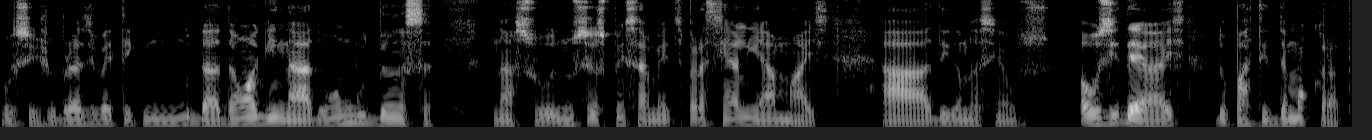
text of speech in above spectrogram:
Ou seja, o Brasil vai ter que mudar, dar uma guinada, uma mudança na sua, nos seus pensamentos para se alinhar mais a, digamos assim, aos, aos ideais do Partido Democrata.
